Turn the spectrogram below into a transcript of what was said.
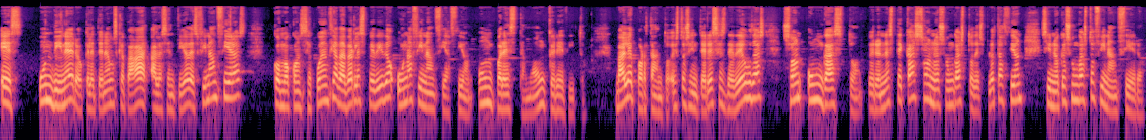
es un dinero que le tenemos que pagar a las entidades financieras como consecuencia de haberles pedido una financiación, un préstamo, un crédito. ¿Vale? Por tanto, estos intereses de deudas son un gasto, pero en este caso no es un gasto de explotación, sino que es un gasto financiero,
